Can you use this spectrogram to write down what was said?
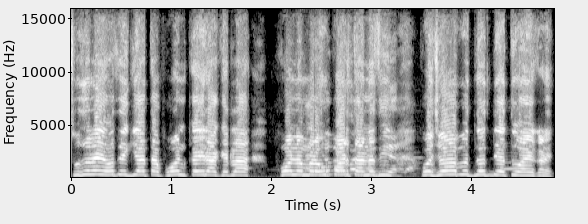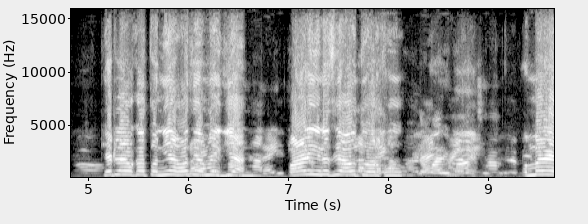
સુધરાઈ હોતે ગયા હતા ફોન કર્યા કેટલા ફોન અમારે ઉપાડતા નથી કોઈ જવાબ જ નથી દેતું આ કણે કેટલા વખત તો ન્યા હોતે અમે ગયા. પાણી નથી આવતું હરખું. અમારે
